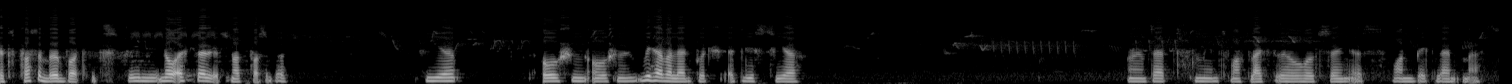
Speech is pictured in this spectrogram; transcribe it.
It's possible, but extremely... No, actually it's not possible. Here, ocean, ocean. We have a land bridge, at least here. And that means most likely the whole thing is one big landmass.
